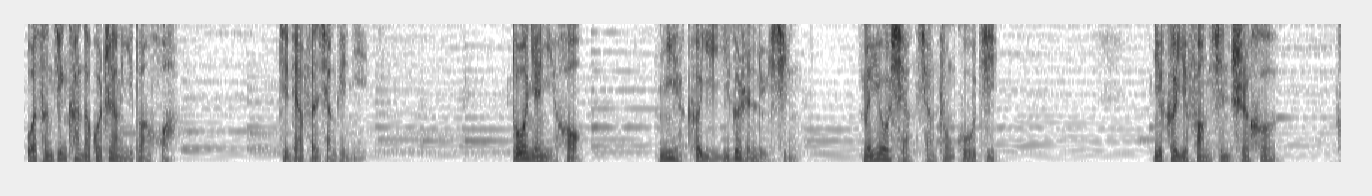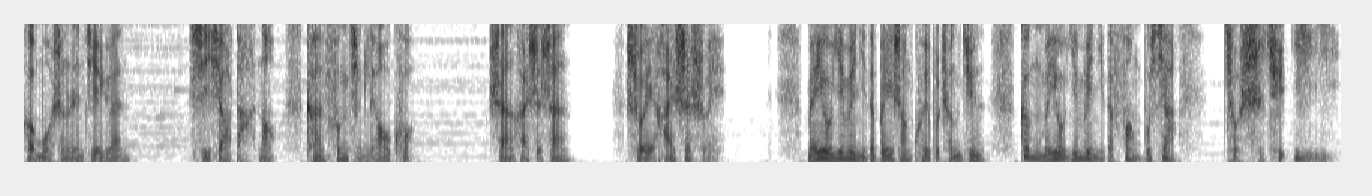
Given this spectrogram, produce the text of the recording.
我曾经看到过这样一段话，今天分享给你。多年以后。你也可以一个人旅行，没有想象中孤寂。你可以放心吃喝，和陌生人结缘，嬉笑打闹，看风景辽阔，山还是山，水还是水，没有因为你的悲伤溃不成军，更没有因为你的放不下就失去意义。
